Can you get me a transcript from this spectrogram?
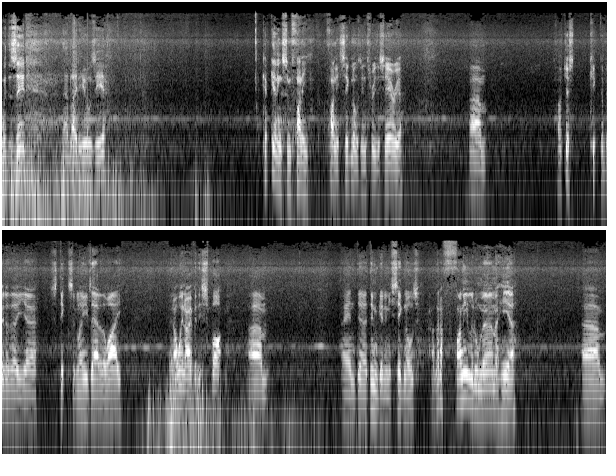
out with the Z, Adelaide Hills here. Kept getting some funny, funny signals in through this area. Um, so I've just kicked a bit of the uh, sticks and leaves out of the way, and I went over this spot um, and uh, didn't get any signals. I got a funny little murmur here, um,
